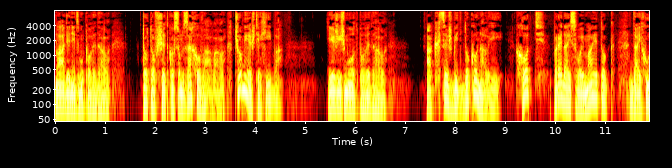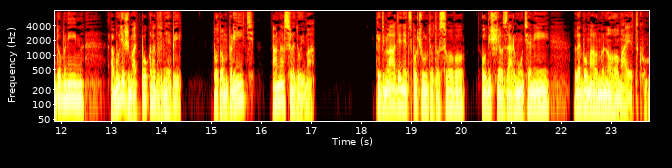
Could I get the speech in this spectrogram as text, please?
Mládenec mu povedal, toto všetko som zachovával, čo mi ešte chýba? Ježiš mu odpovedal, ak chceš byť dokonalý, choď, predaj svoj majetok, daj chudobným a budeš mať poklad v nebi. Potom príď a nasleduj ma. Keď mládenec počul toto slovo, odišiel zarmútený, lebo mal mnoho majetku.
